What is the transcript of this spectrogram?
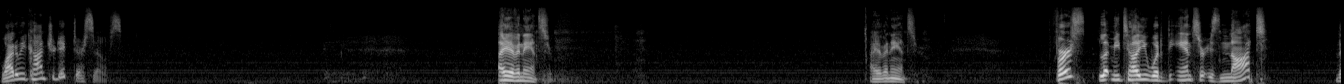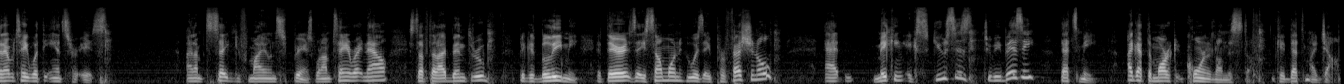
Why do we contradict ourselves? I have an answer. I have an answer. First, let me tell you what the answer is not, then I will tell you what the answer is. And I'm taking you from my own experience. What I'm telling you right now stuff that I've been through, because believe me, if there is a someone who is a professional at making excuses to be busy, that's me. I got the market cornered on this stuff. Okay, that's my job.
